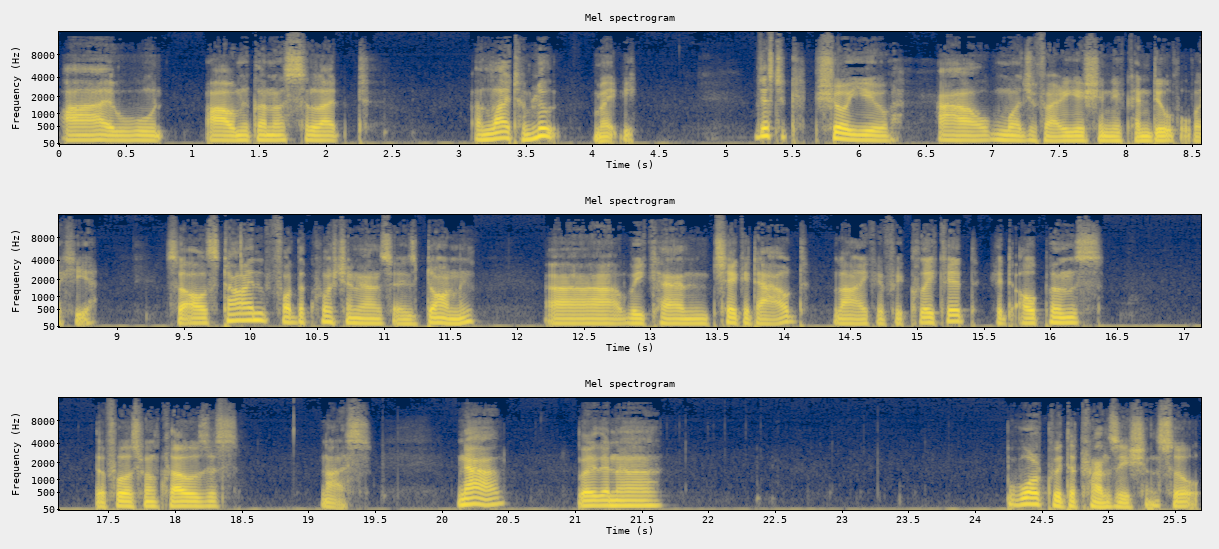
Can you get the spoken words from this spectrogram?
I would, I'm going to select a lighter blue, maybe. Just to show you how much variation you can do over here. So our style for the question answer is done. Uh, we can check it out. Like if we click it, it opens. The first one closes. Nice. Now we're gonna work with the transition. So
